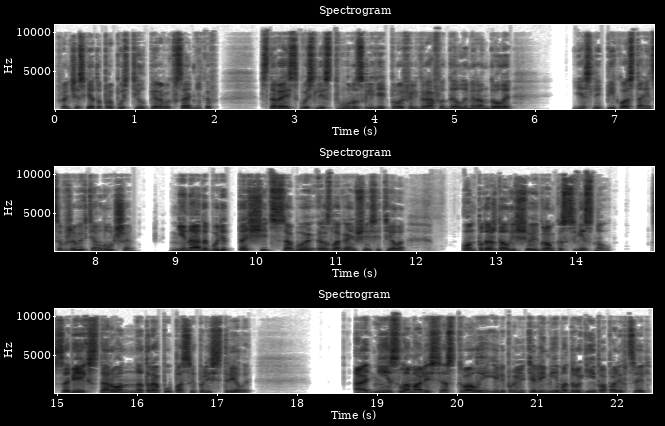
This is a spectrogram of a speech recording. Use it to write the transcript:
Франческетто пропустил первых всадников, стараясь сквозь листву разглядеть профиль графа Делла Мирандолы. Если Пику останется в живых, тем лучше. Не надо будет тащить с собой разлагающееся тело. Он подождал еще и громко свистнул, с обеих сторон на тропу посыпались стрелы. Одни сломались о стволы или пролетели мимо, другие попали в цель.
